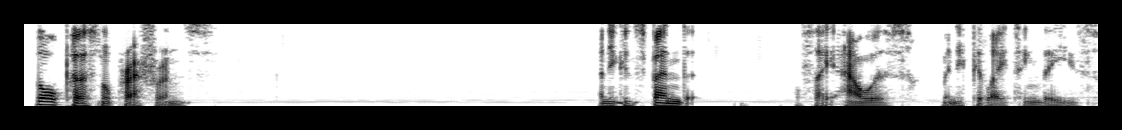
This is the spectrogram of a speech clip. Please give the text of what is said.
It's all personal preference. And you can spend, I'll say, hours manipulating these,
